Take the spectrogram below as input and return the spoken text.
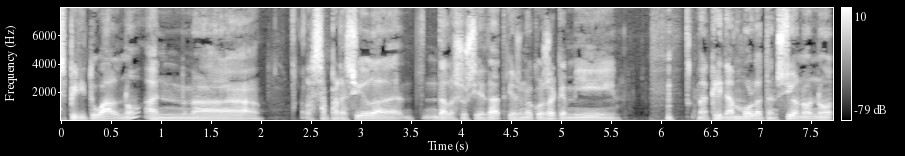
espiritual, no? En la, la separació de, de la societat, que és una cosa que a mi m'ha cridat molt l'atenció, no? No,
